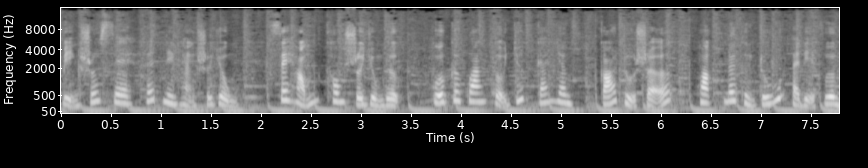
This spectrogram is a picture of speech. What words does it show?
biển số xe hết niên hạn sử dụng, xe hỏng không sử dụng được của cơ quan tổ chức cá nhân có trụ sở hoặc nơi thường trú tại địa phương.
